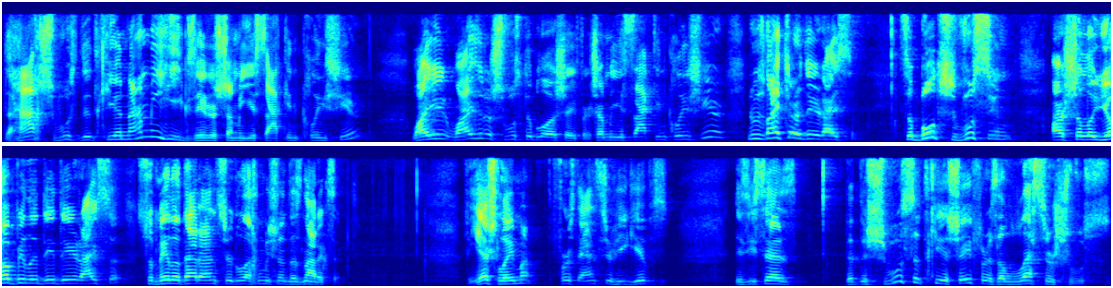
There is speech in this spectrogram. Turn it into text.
The hach shvus did kiyanami he gzeira shami yisakin klishir. Why, why is it a shvus to blow a shefer? Shami yisakin klishir. Nus weiter der. So both shvusim are shaloyavile de der. So mela that answer the Lechem Mishnah does not accept. V'yesh leimar, the first answer he gives is he says that the shvus of Tkiyah Shefer is a lesser shvus.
